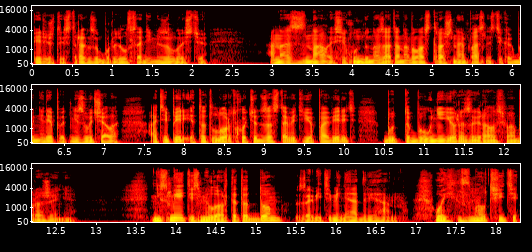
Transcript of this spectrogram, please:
Пережитый страх забурлил в Садиме злостью — она знала, секунду назад она была в страшной опасности, как бы нелепо это ни звучало, а теперь этот лорд хочет заставить ее поверить, будто бы у нее разыгралось воображение. «Не смейтесь, милорд, этот дом...» «Зовите меня Адриан». «Ой, замолчите,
